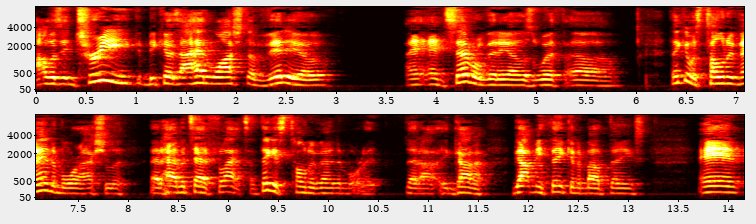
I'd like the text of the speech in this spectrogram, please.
I was intrigued because I had watched a video and, and several videos with, uh, I think it was Tony Vandemore actually at Habitat Flats. I think it's Tony Vandemore that, that I, it kind of got me thinking about things. And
